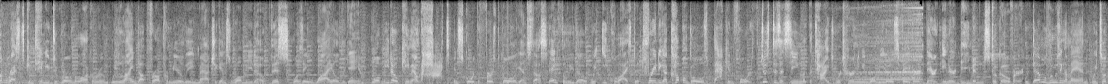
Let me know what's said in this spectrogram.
unrest continued to grow in the locker room, we lined up for our Premier League match against Hwalmido. This was a wild game. Hwalmido came out hot and scored the first goal against us. Thankfully, though, we equalized it, trading a couple goals back and forth. Just as it seemed like the tides were turning in Hwalmido's favor, their inner demons took took over. With them losing a man, we took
